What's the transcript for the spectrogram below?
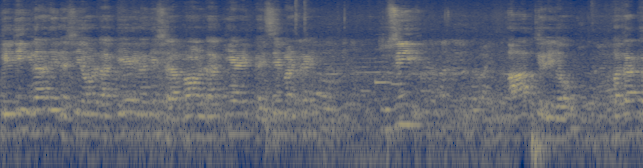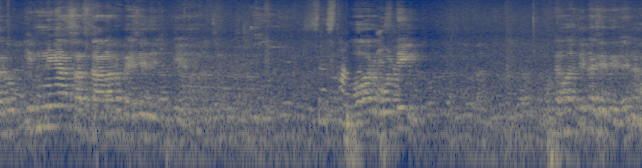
ਕਿ ਜੀ ਇਹਨਾਂ ਦੇ ਨਸ਼ੇ ਆਉਣ ਲੱਗ ਗਏ ਇਹਨਾਂ ਦੀਆਂ ਸ਼ਰਾਬਾਂ ਆਉਣ ਲੱਗ ਗਈਆਂ ਇਹ ਪੈਸੇ ਬਣ ਰਹੇ। ਤੁਸੀਂ ਆਪ ਚਲੇ ਜਾਓ ਪਤਾ ਕਰੋ ਕਿੰਨੀਆਂ ਸੰਸਥਾਵਾਂ ਨੂੰ ਪੈਸੇ ਦੇ ਚੁੱਕੇ ਹਨ। ਸੰਸਥਾਵਾਂ और ਨੂੰ ਪੈਸਾ- वोटिंग वोटर वास्ते पैसे दे रहे ना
